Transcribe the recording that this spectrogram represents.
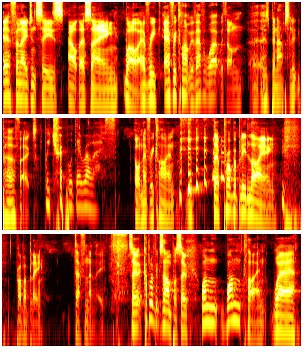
if an agency's out there saying, well, every every client we've ever worked with on uh, has been absolutely perfect, We tripled their ROAS. on every client. They're, they're probably lying. Probably. Definitely. So a couple of examples. So one one client where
